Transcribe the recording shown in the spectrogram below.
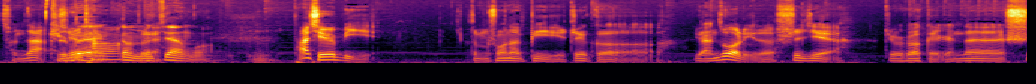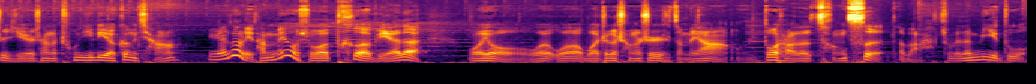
存在，其实它根本没见过，嗯，它其实比怎么说呢？比这个原作里的世界，就是说给人的视觉上的冲击力要更强。原作里它没有说特别的。我有我我我这个城市是怎么样？多少的层次，对吧？所谓的密度，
